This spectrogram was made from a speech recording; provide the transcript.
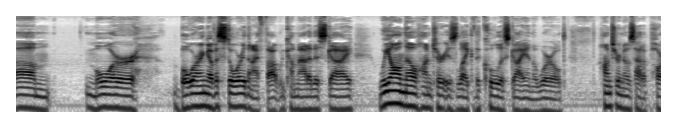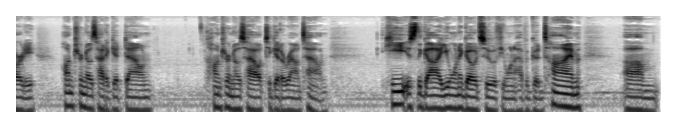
um, more boring of a story than I thought would come out of this guy. We all know Hunter is like the coolest guy in the world. Hunter knows how to party. Hunter knows how to get down. Hunter knows how to get around town. He is the guy you want to go to if you want to have a good time, um,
